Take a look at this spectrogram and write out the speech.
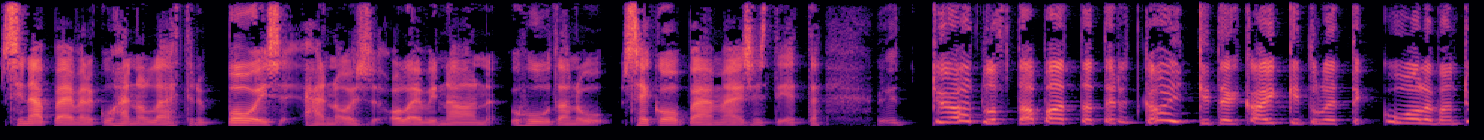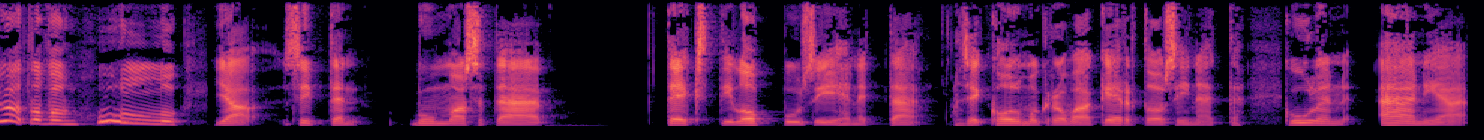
sinä päivänä, kun hän on lähtenyt pois, hän olisi olevinaan huutanut sekopäämäisesti, että Dyatlov tapattaa teidät kaikki, te kaikki tulette kuolemaan, Dyatlov on hullu. Ja sitten muun muassa tämä teksti loppuu siihen, että se Kolmogrova kertoo siinä, että kuulen ääniä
